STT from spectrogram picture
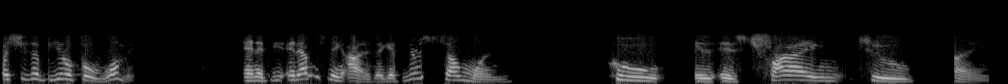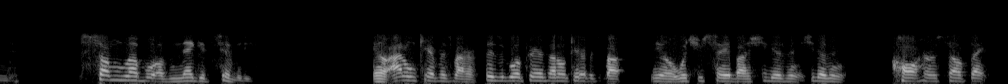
but she's a beautiful woman. And if you, and I'm just being honest, like if you're someone who is is trying to find some level of negativity, you know, I don't care if it's about her physical appearance. I don't care if it's about you know what you say about she doesn't she doesn't call herself like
